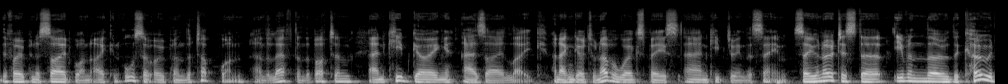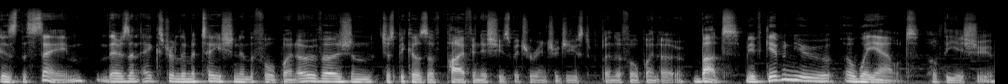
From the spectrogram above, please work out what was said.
if I open a side one, I can also open the top one, and the left and the bottom, and keep going as I like. And I can go to another workspace and keep doing the same. So you'll notice that even though the code is the same, there's an extra limitation in the 4.0 version just because of Python issues which were introduced with Blender 4.0. But we've given you a way out of the issue.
